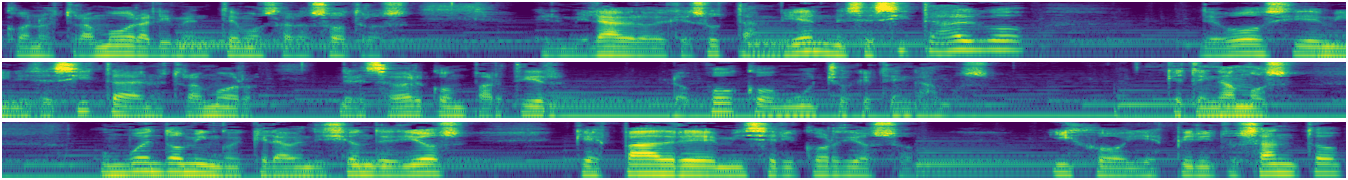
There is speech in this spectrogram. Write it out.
con nuestro amor, alimentemos a los otros. El milagro de Jesús también necesita algo de vos y de mí, necesita de nuestro amor, del saber compartir lo poco o mucho que tengamos. Que tengamos un buen domingo y que la bendición de Dios, que es Padre misericordioso, Hijo y Espíritu Santo,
